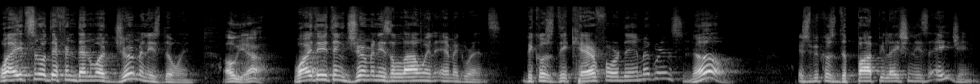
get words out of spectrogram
Well, it's no different than what Germany is doing. Oh, yeah. Why do you think Germany is allowing immigrants? Because they care for the immigrants? No. It's because the population is aging.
